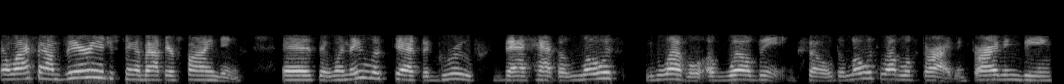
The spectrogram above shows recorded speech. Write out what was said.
And what I found very interesting about their findings is that when they looked at the group that had the lowest level of well-being, so the lowest level of thriving, thriving being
